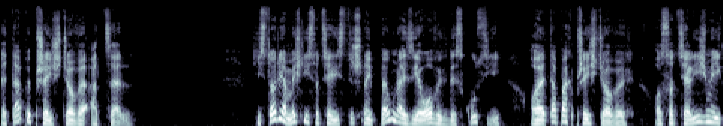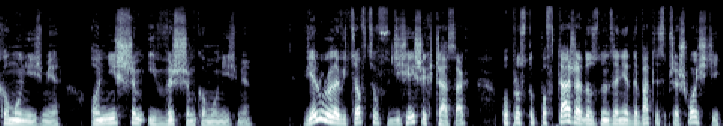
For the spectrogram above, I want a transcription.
Etapy przejściowe a cel. Historia myśli socjalistycznej pełna jest jałowych dyskusji o etapach przejściowych, o socjalizmie i komunizmie, o niższym i wyższym komunizmie. Wielu lewicowców w dzisiejszych czasach po prostu powtarza do znudzenia debaty z przeszłości,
